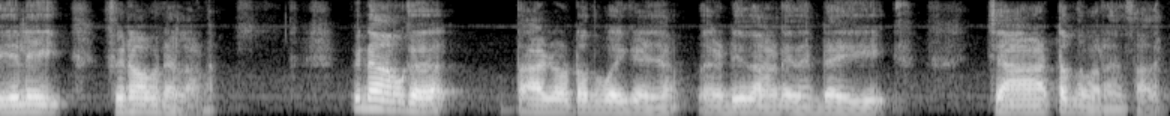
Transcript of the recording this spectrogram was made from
റിയലി ഫിനോമിനലാണ് പിന്നെ നമുക്ക് താഴോട്ടൊന്ന് പോയി കഴിഞ്ഞാൽ വേണ്ടിയതാണ് ഇതിന്റെ ഈ ചാട്ടെന്ന് പറയുന്ന സാധനം.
